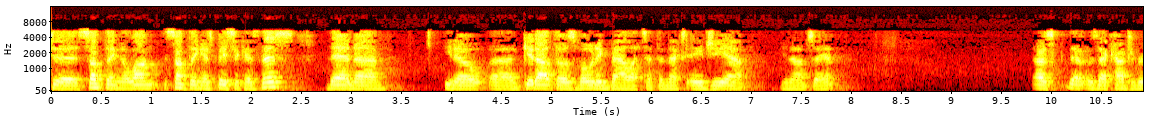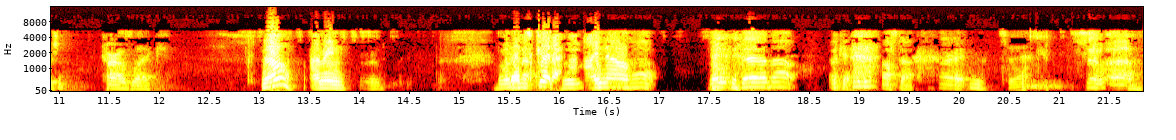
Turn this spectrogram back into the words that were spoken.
to something along something as basic as this, then um, you know, uh, get out those voting ballots at the next AGM. You know what I'm saying? That was that was that controversial. Carl's like, no, I mean sort of, vote That's good. I- Vote I know. them out. Vote them out. Okay, I'll stop. All right. uh, So um,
